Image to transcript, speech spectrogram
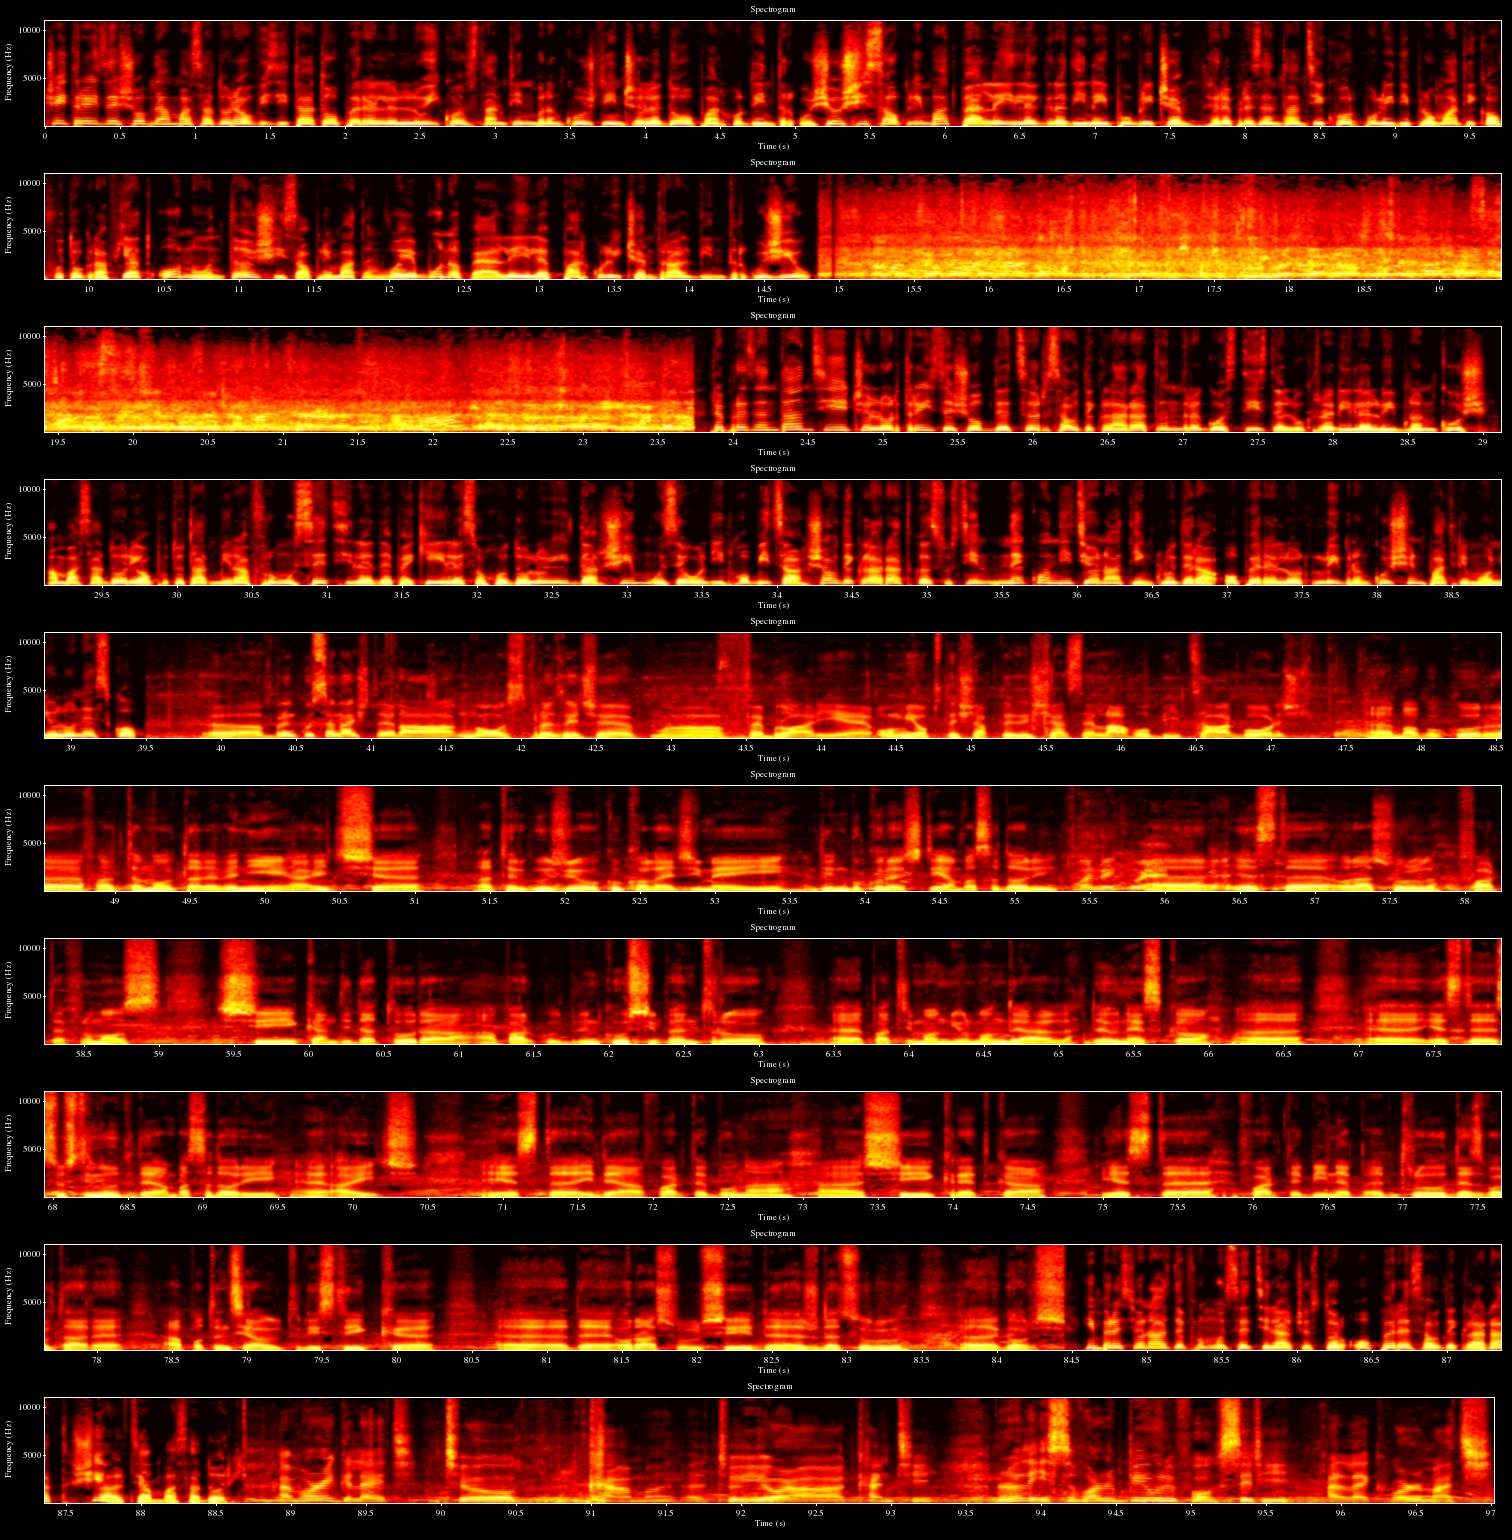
Cei 38 de ambasadori au vizitat operele lui Constantin Brâncuș din cele două parcuri din Târgu Jiu și s-au plimbat pe aleile grădinei publice. Reprezentanții corpului diplomatic au fotografiat o nuntă și s-au plimbat în voie bună pe aleile Parcului Central din Târgu Jiu. Reprezentanții celor 38 de țări s-au declarat îndrăgostiți de lucrările lui Brâncuș. Ambasadorii au putut admira frumusețile de pe cheile Sohodolului, dar și muzeul din Hobița și au declarat că susțin necondiționat includerea operelor lui Brâncuș în patrimoniul UNESCO. Uh, Brâncuș se naște la 19 uh, februarie 1876 la Hobița, Gorj. Uh, mă bucur foarte mult a reveni aici la Târgu Jiu cu colegii mei din din București, ambasadorii. Eh, este orașul foarte frumos și candidatura a Parcului Brincuși pentru eh, Patrimoniul Mondial de UNESCO eh, este susținut de ambasadorii aici. Este ideea foarte bună și cred că este foarte bine pentru dezvoltare a potențialului turistic de orașul și de județul Uh, Gorj. Impresionați de frumusețile acestor opere s-au declarat și alți ambasadori. I'm very glad to come uh, to your country. Really, it's a very beautiful city. I like very much.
